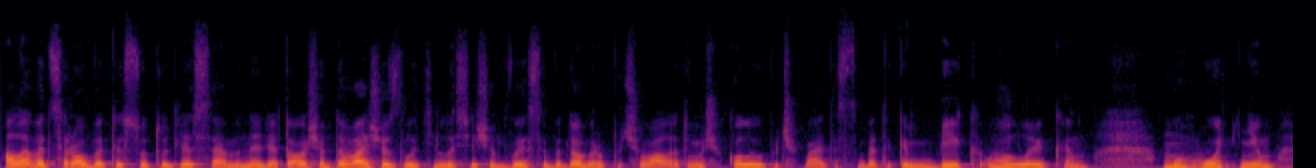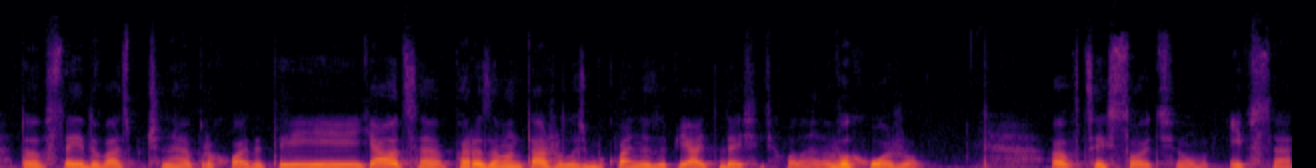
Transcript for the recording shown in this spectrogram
Але ви це робите суто для себе, не для того, щоб до вас щось злетілося, щоб ви себе добре почували. Тому що коли ви почуваєте себе таким бік великим, могутнім, то все і до вас починає проходити. І я оце перезавантажилась буквально за 5-10 хвилин, виходжу. Е, в цей соціум і все.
